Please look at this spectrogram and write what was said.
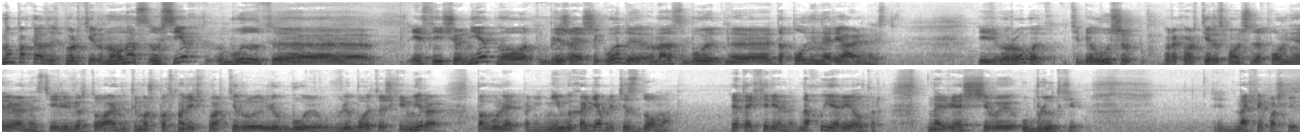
Ну, показывать квартиру. Но у нас у всех будут, э, если еще нет, но вот в ближайшие годы у нас будет э, дополненная реальность. И робот тебе лучше про квартиры с помощью дополненной реальности или виртуальной. Ты можешь посмотреть квартиру любую, в любой точке мира, погулять по ней, не выходя, блядь, из дома. Это охеренно. Нахуя риэлтор? Навязчивые ублюдки. И нахер пошли.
